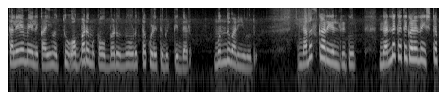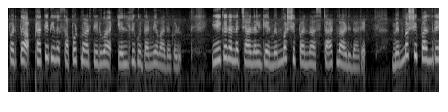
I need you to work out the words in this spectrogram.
ತಲೆಯ ಮೇಲೆ ಕೈ ಹೊತ್ತು ಒಬ್ಬರ ಮುಖ ಒಬ್ಬರು ನೋಡುತ್ತಾ ಕುಳಿತು ಬಿಟ್ಟಿದ್ದರು. ಮುಂದುವರಿಯುವುದು. ನಮಸ್ಕಾರ ಎಲ್ರಿಗೂ. ನನ್ನ ಕಥೆಗಳನ್ನು ಇಷ್ಟಪಡ್ತಾ ಪ್ರತಿದಿನ ಸಪೋರ್ಟ್ ಮಾಡ್ತಿರುವ ಎಲ್ರಿಗೂ ಧನ್ಯವಾದಗಳು. ಈಗ ನನ್ನ ಚಾನಲ್ಗೆ ಮೆಂಬರ್ಶಿಪ್ಪನ್ನು ಸ್ಟಾರ್ಟ್ ಮಾಡಿದ್ದಾರೆ. ಮೆಂಬರ್ಶಿಪ್ ಅಂದರೆ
